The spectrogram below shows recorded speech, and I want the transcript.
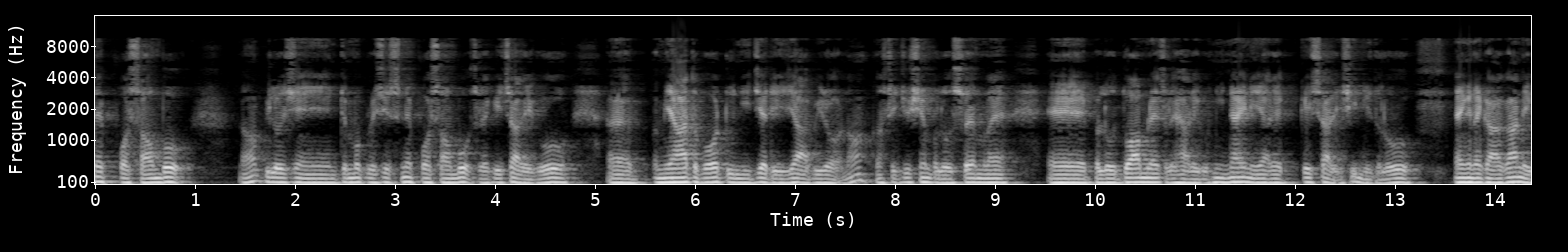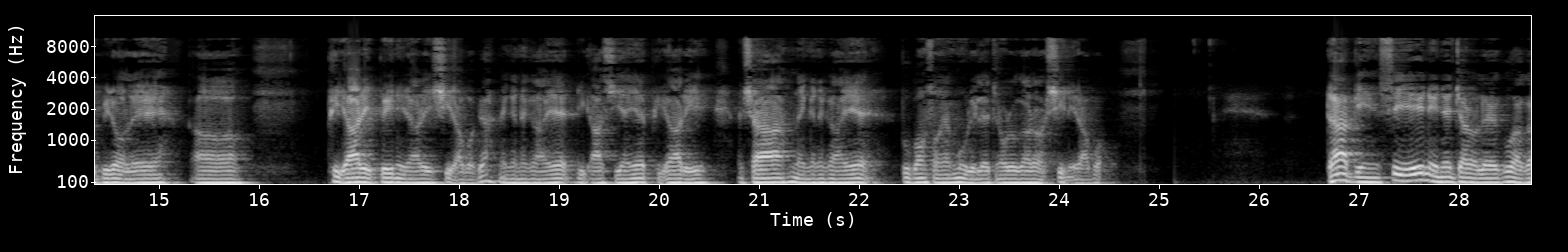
နစ်ပေါ်ဆောင်ဖို့ နော်ပြီးလို့ရှိရင် democracy စနစ်ပေါ်ဆောင်ဖို့ဆိုတဲ့ကိစ္စတွေကိုအဲအများသဘောတူညီချက်တွေရပြီးတော့နော် constitution ဘယ်လိုဆွဲမလဲအဲဘယ်လိုသွားမလဲဆိုတဲ့ဟာတွေကိုညှိနှိုင်းနေရတဲ့ကိစ္စတွေရှိနေသလိုနိုင်ငံတကာကနေပြီးတော့လည်းအာ PR တွေပေးနေတာတွေရှိတာပေါ့ဗျာနိုင်ငံတကာရဲ့ဒီ ASEAN ရဲ့ PR တွေအခြားနိုင်ငံတကာရဲ့ပူးပေါင်းဆောင်ရွက်မှုတွေလည်းကျွန်တော်တို့ကတော့ရှိနေတာပေါ့ဒါအပြင်စီရေးအနေနဲ့ကြတော့လေအခုက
